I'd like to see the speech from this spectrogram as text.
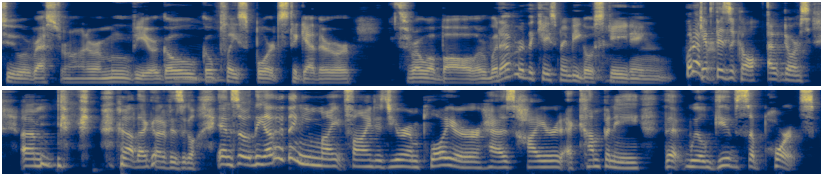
to a restaurant or a movie or go, go play sports together or throw a ball or whatever the case may be. Go skating, whatever. Get physical outdoors. Um, not that kind of physical. And so the other thing you might find is your employer has hired a company that will give supports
